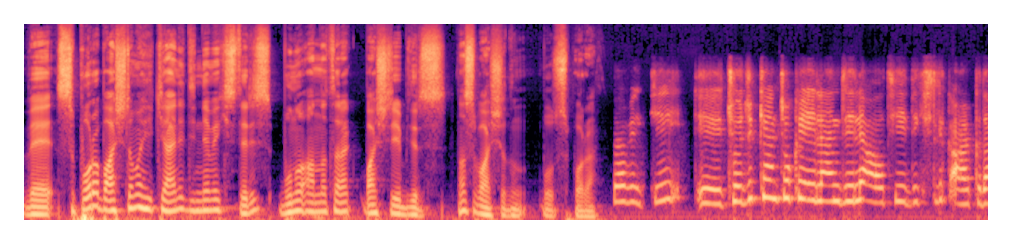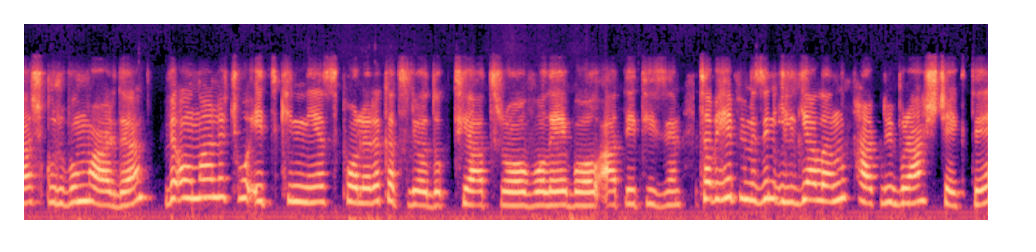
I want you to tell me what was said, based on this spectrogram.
ve spora başlama hikayeni dinlemek isteriz. Bunu anlatarak başlayabiliriz. Nasıl başladın bu spora? Tabii ki. E, çocukken çok eğlenceli 6-7 kişilik arkadaş grubum vardı. Ve onlarla çoğu etkinliğe, sporlara katılıyorduk. Tiyatro, voleybol, atletizm. Tabii hepimizin ilgi alanı farklı bir branş çekti.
